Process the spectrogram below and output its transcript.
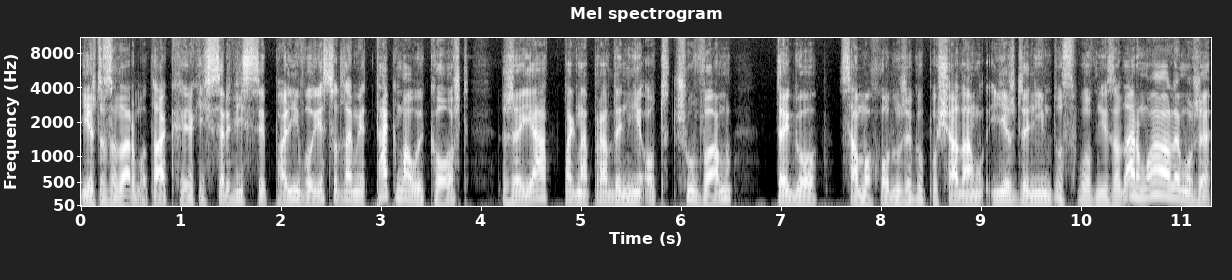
jeżdżę za darmo, tak? Jakieś serwisy, paliwo, jest to dla mnie tak mały koszt, że ja tak naprawdę nie odczuwam tego samochodu, że go posiadam. Jeżdżę nim dosłownie za darmo, ale może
